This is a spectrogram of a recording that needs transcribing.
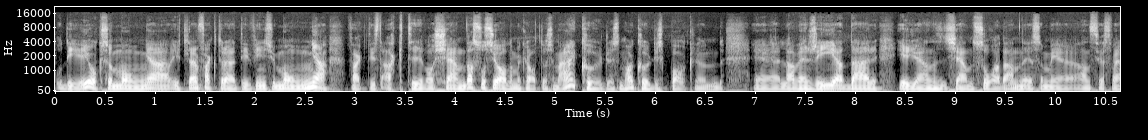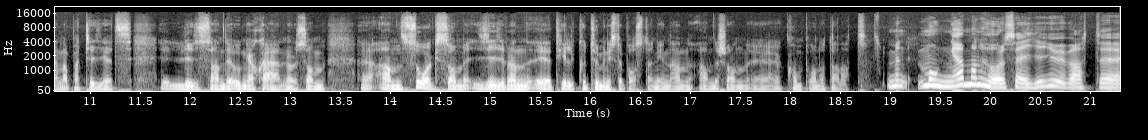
Och det är ju också många, ytterligare en faktor är att det finns ju många faktiskt aktiva och kända socialdemokrater som är kurder, som har kurdisk bakgrund. Eh, Laven Redar är ju en känd sådan som är, anses vara en av partiets lysande unga stjärnor som eh, ansågs som given eh, till kulturministerposten innan Andersson eh, kom på något annat. Men många man hör säger ju att eh,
